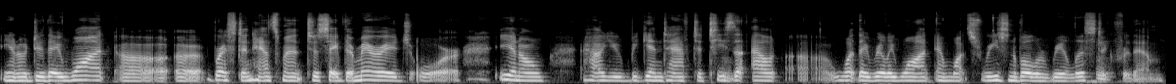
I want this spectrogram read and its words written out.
You know, do they want uh, uh, breast enhancement to save their marriage or, you know, how you begin to have to tease out uh, what they really want and what's reasonable or realistic for them.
